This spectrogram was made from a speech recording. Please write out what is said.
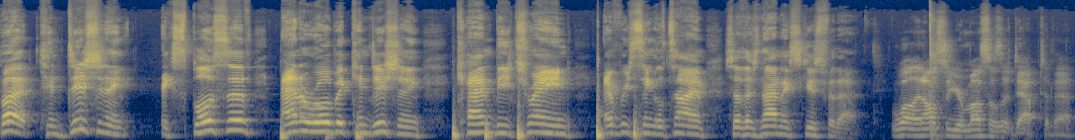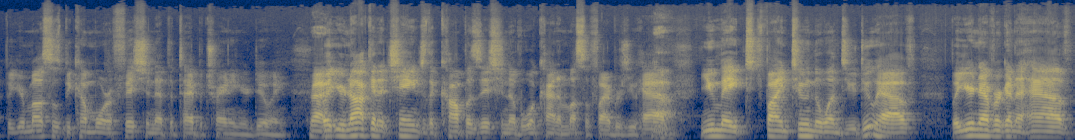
But conditioning, explosive anaerobic conditioning, can be trained every single time. So there's not an excuse for that. Well, and also your muscles adapt to that, but your muscles become more efficient at the type of training you're doing. Right. But you're not going to change the composition of what kind of muscle fibers you have. No. You may fine tune the ones you do have, but you're never going to have.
